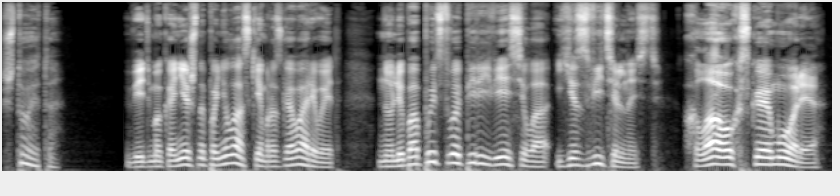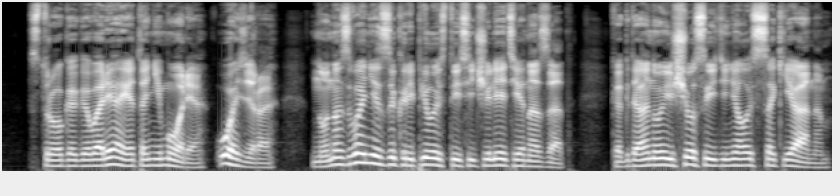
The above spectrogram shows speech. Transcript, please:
«Что это?» Ведьма, конечно, поняла, с кем разговаривает, но любопытство перевесило язвительность. Хлаухское море. Строго говоря, это не море, озеро, но название закрепилось тысячелетия назад, когда оно еще соединялось с океаном.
